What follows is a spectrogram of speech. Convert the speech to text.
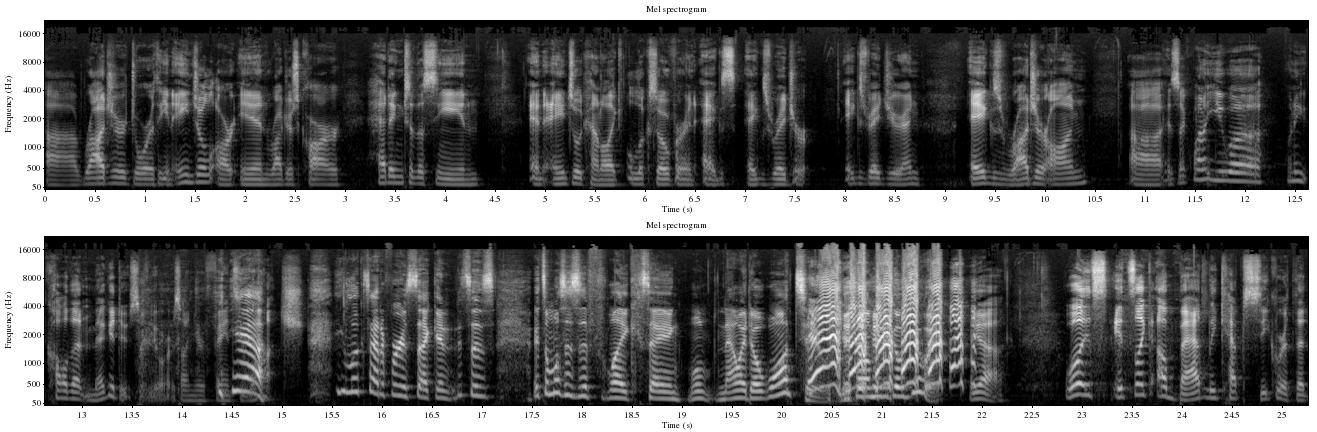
Uh, Roger, Dorothy, and Angel are in Roger's car, heading to the scene, and Angel kind of like looks over and eggs eggs Roger, eggs Roger, and eggs Roger on. Uh, is like, why don't you uh, why don't you call that Megadeus of yours on your fancy Yeah. watch? He looks at it for a second. It says, it's almost as if like saying, "Well, now I don't want to. You're telling me to go do it." yeah. Well, it's it's like a badly kept secret that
